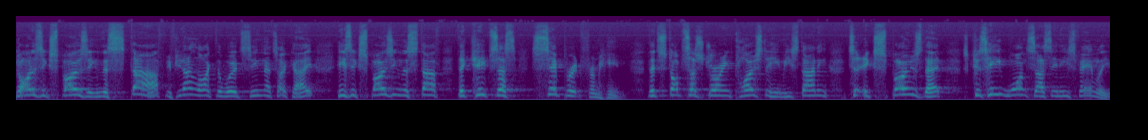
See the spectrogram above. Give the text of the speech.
God is exposing the stuff. If you don't like the word sin, that's okay. He's exposing the stuff that keeps us separate from Him, that stops us drawing close to Him. He's starting to expose that because He wants us in His family.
